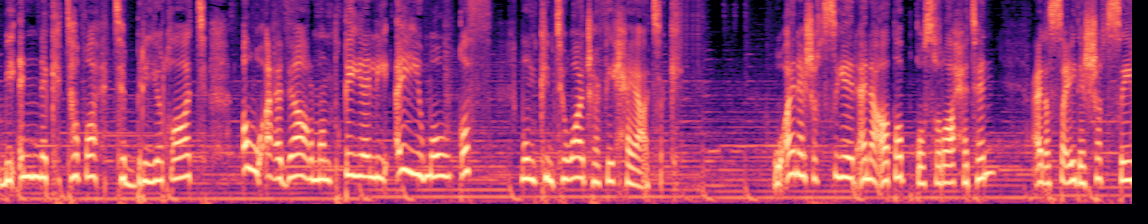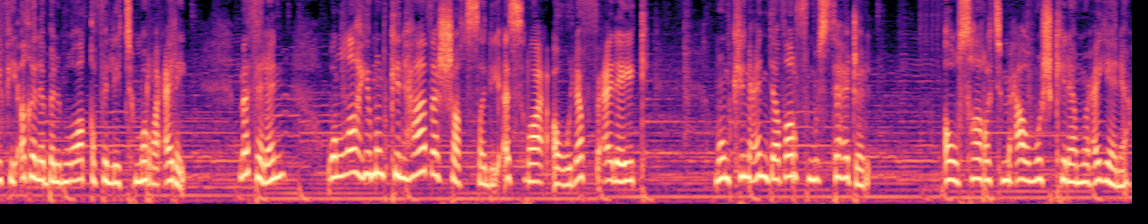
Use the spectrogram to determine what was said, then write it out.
بأنك تضع تبريرات أو أعذار منطقية لأي موقف ممكن تواجهه في حياتك. وأنا شخصيا أنا أطبقه صراحة على الصعيد الشخصي في أغلب المواقف اللي تمر علي. مثلا والله ممكن هذا الشخص اللي أسرع أو لف عليك ممكن عنده ظرف مستعجل أو صارت معه مشكلة معينة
